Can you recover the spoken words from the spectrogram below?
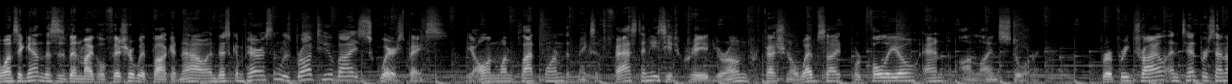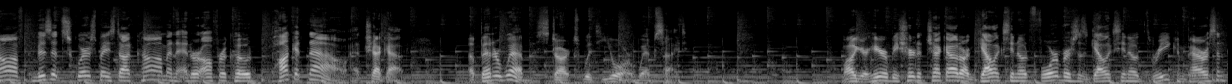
Once again, this has been Michael Fisher with Pocketnow, and this comparison was brought to you by Squarespace, the all in one platform that makes it fast and easy to create your own professional website, portfolio, and online store. For a free trial and 10% off, visit squarespace.com and enter offer code POCKETNOW at checkout. A better web starts with your website. While you're here, be sure to check out our Galaxy Note 4 versus Galaxy Note 3 comparison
